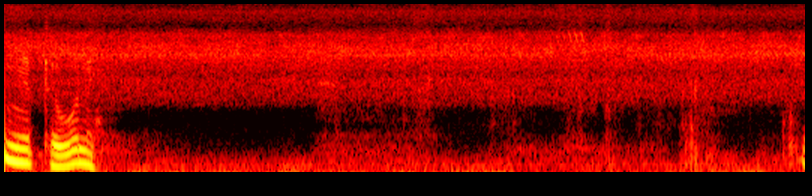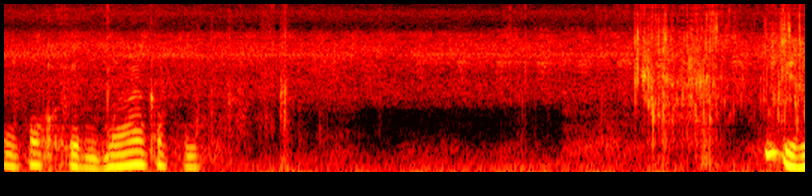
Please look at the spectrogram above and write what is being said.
เงียบถือว่านี่โอ้โหขึ้นมาครับผมดิน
